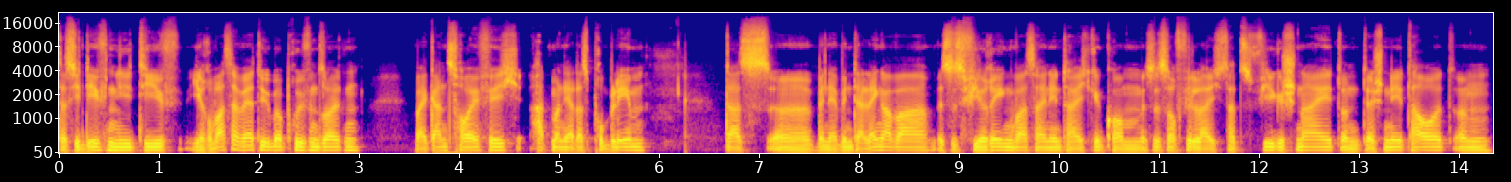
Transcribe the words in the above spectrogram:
dass sie definitiv ihre Wasserwerte überprüfen sollten, weil ganz häufig hat man ja das Problem, dass äh, wenn der Winter länger war, ist es viel Regenwasser in den Teich gekommen, es ist auch vielleicht, hat es viel geschneit und der Schnee taut. Ähm,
